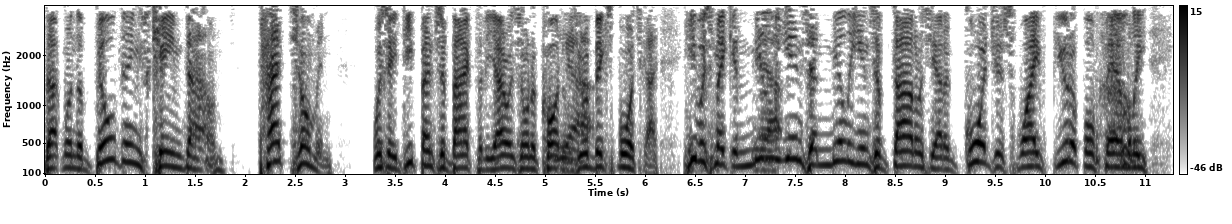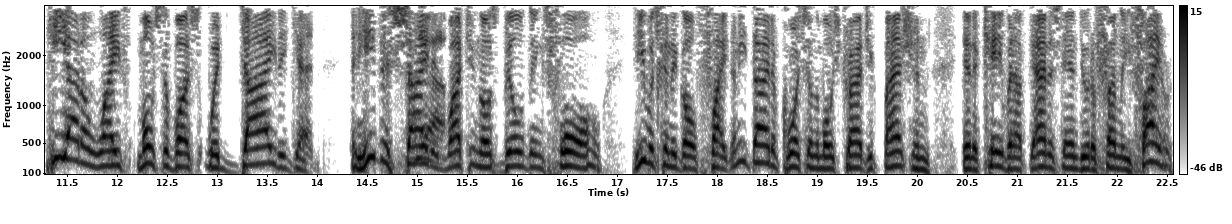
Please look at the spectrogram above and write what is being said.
that when the buildings came down, Pat Tillman was a defensive back for the Arizona Cardinals. Yeah. You're a big sports guy. He was making millions and millions of dollars. He had a gorgeous wife, beautiful family. He had a life most of us would die to get. And he decided, Yeah. watching those buildings fall, he was going to go fight. And he died, of course, in the most tragic fashion in a cave in Afghanistan due to friendly fire.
